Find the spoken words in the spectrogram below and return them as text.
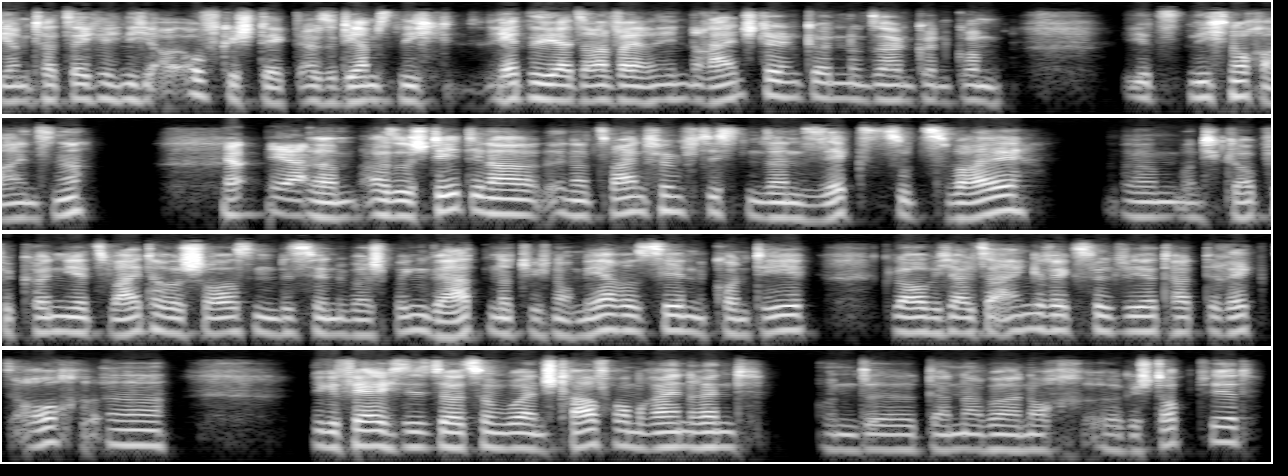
die haben tatsächlich nicht aufgesteckt. Also die haben es nicht, hätten sie jetzt einfach hinten reinstellen können und sagen können, komm, jetzt nicht noch eins, ne? Ja. ja. Ähm, also steht in der, in der 52. dann 6 zu 2 ähm, und ich glaube, wir können jetzt weitere Chancen ein bisschen überspringen. Wir hatten natürlich noch mehrere Szenen. Conte, glaube ich, als er eingewechselt wird, hat direkt auch äh, eine gefährliche Situation, wo er in den Strafraum reinrennt und äh, dann aber noch äh, gestoppt wird.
